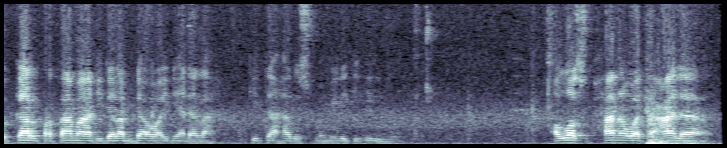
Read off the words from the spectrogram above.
Bekal pertama di dalam dakwah ini adalah kita harus memiliki ilmu. Allah subhanahu wa ta'ala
